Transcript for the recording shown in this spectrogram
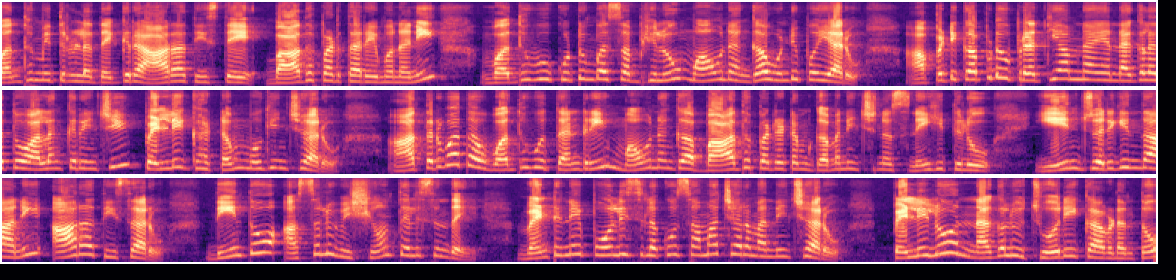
బంధుమిత్రుల దగ్గర ఆరా తీస్తే బాధపడతారేమోనని వధువు కుటుంబ సభ్యులు మౌనంగా ఉండిపోయారు. అప్పటికప్పుడు ప్రత్యామ్నాయ నగలతో అలంకరించి పెళ్ళి ఘట్టం ముగించారు. ఆ తరువాత వధువు తండ్రి మౌనంగా బాధపడటం గమనించిన స్నేహితులు ఏం జరిగిందా? అని ఆరా తీశారు. దీంతో అసలు విషయం తెలిసిందే. వెంటనే పోలీసులకు సమాచారం అందించారు. పెళ్ళిలో నగలు చోరీ కావడంతో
